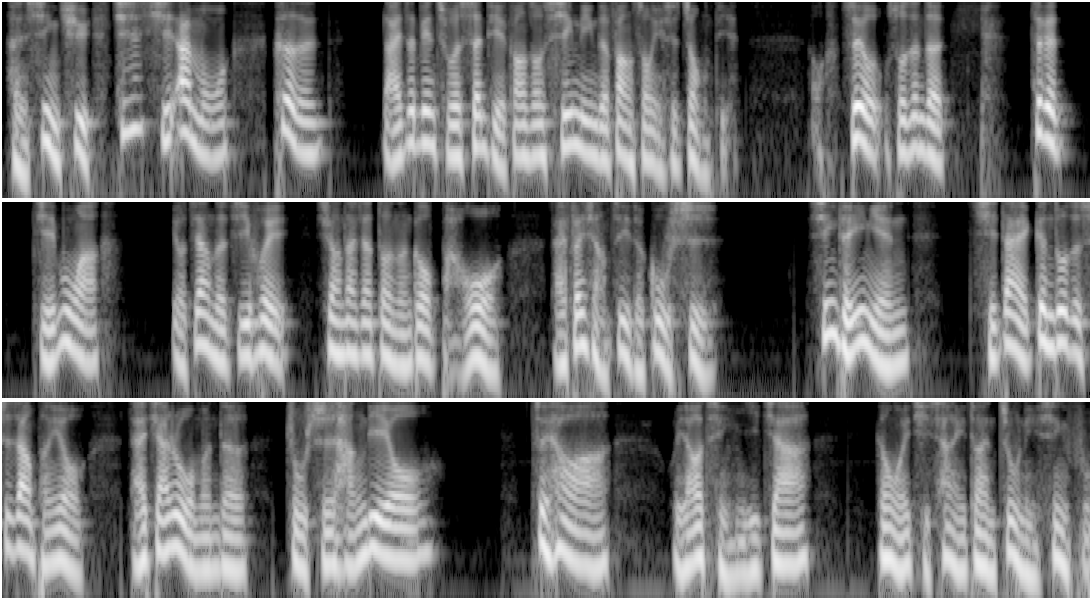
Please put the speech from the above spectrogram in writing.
很兴趣？其实，其实按摩客人来这边，除了身体的放松，心灵的放松也是重点。哦，所以我说真的，这个节目啊，有这样的机会，希望大家都能够把握。来分享自己的故事。新的一年，期待更多的视障朋友来加入我们的主持行列哦。最后啊，我邀请宜家跟我一起唱一段《祝你幸福》，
